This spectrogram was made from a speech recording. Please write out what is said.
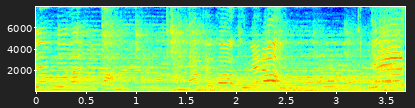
む準備はにか覚悟を決めろ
